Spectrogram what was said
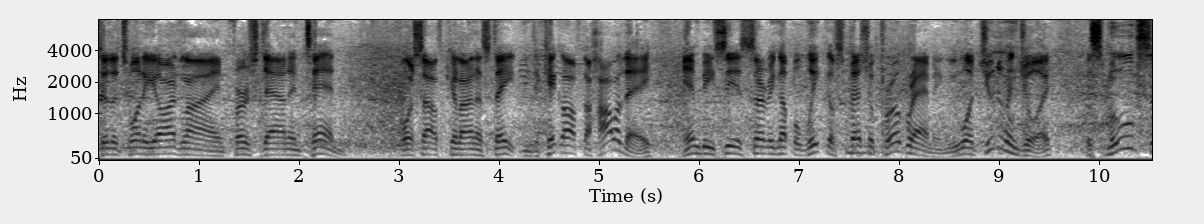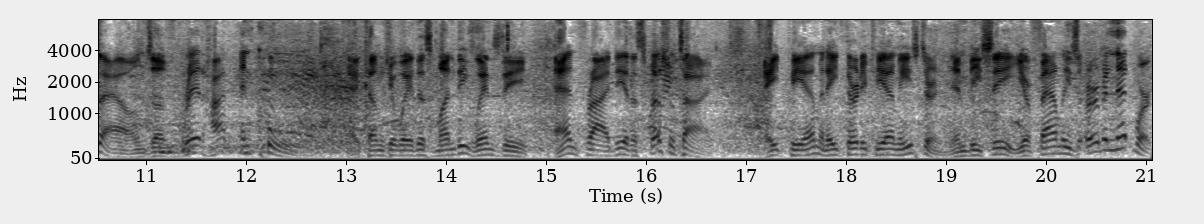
to the 20-yard line. First down and 10 for South Carolina State. And to kick off the holiday, MBC is serving up a week of special programming. We want you to enjoy the smooth sounds of Red Hot and Cool. It comes your way this Monday, Wednesday, and Friday at a special time. 8 p.m. and 8.30 p.m. Eastern. MBC, your family's urban network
